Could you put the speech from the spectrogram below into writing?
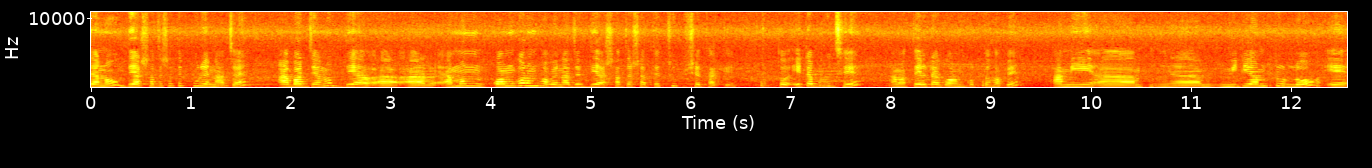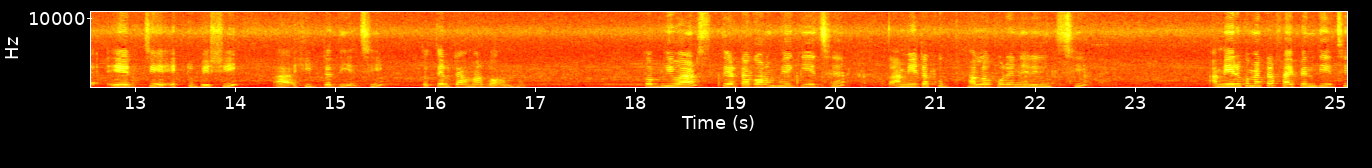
যেন দেওয়ার সাথে সাথে পুড়ে না যায়। আবার যেন দেয়া আর এমন কম গরম হবে না যে দেওয়ার সাথে সাথে চুপসে থাকে। তো এটা বুঝে আমার তেলটা গরম করতে হবে। আমি মিডিয়াম টু লো এর চেয়ে একটু বেশি হিটটা দিয়েছি। তো তেলটা আমার গরম হোক। তো ভিউয়ার্স, তেলটা গরম হয়ে গিয়েছে। তো আমি এটা খুব ভালো করে নেড়ে নিচ্ছি। আমি এরকম একটা ফ্রাই প্যান দিয়েছি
